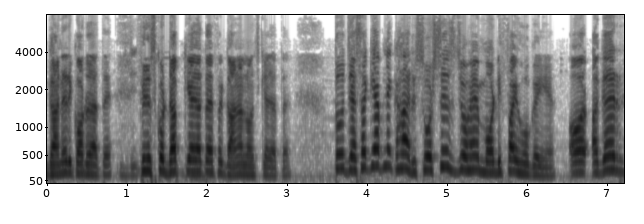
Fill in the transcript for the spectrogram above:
गाने रिकॉर्ड हो जाते हैं फिर इसको डब किया जाता है फिर गाना लॉन्च किया जाता है। तो जैसा कि आपने कहा रिसोर्सेज जो है मॉडिफाई हो गई हैं। और अगर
